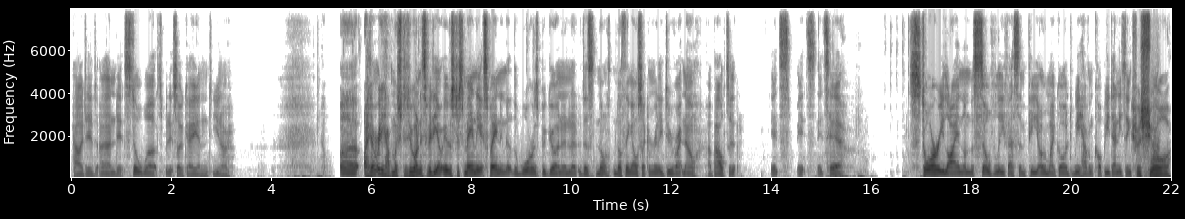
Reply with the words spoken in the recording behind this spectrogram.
how I did, and it still worked, but it's okay. And you know, uh, I don't really have much to do on this video. It was just mainly explaining that the war has begun, and that there's no nothing else I can really do right now about it. It's it's it's here. Storyline on the Silverleaf SMP. Oh my god, we haven't copied anything for sure.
